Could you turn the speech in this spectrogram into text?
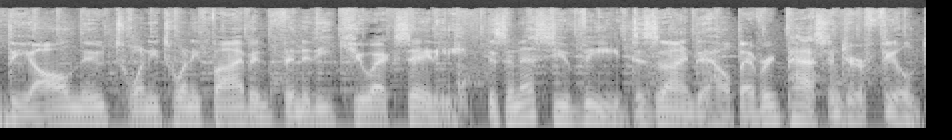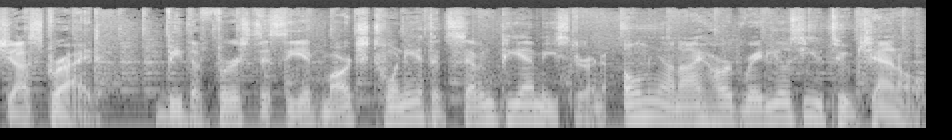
The all-new 2025 Infiniti QX80 is an SUV designed to help every passenger feel just right. Be the first to see it March 20th at 7 p.m. Eastern, only on iHeartRadio's YouTube channel.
